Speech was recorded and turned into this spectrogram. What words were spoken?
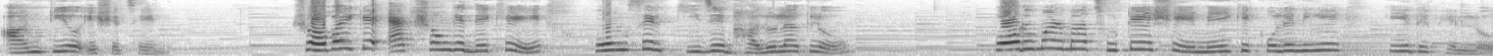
আন্টিও এসেছেন। সবাইকে একসঙ্গে দেখে হোমসের কি যে ভালো লাগল। পরমার মা ছুটে এসে মেয়েকে কোলে নিয়ে কেঁদে ফেলল।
